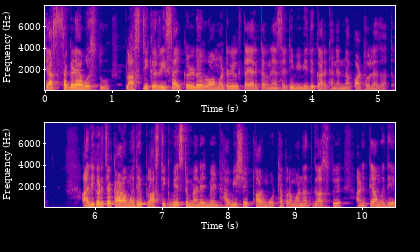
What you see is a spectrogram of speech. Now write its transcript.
त्या सगळ्या वस्तू प्लास्टिक रिसायकल्ड रॉ मटेरियल तयार करण्यासाठी विविध कारखान्यांना पाठवल्या जातात. अलीकडच्या काळामध्ये प्लास्टिक वेस्ट मॅनेजमेंट हा विषय फार मोठ्या प्रमाणात गाजतोय आणि त्यामध्ये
